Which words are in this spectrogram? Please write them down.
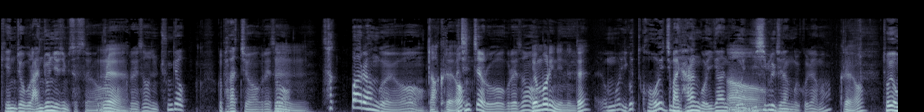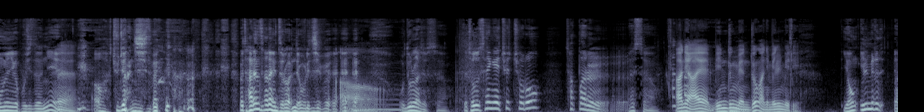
개인적으로 안 좋은 일이 좀 있었어요. 네. 그래서 좀 충격을 받았죠. 그래서 음. 삭발을 한 거예요. 아, 그래요? 아, 진짜로. 그래서 옆머리는 있는데? 뭐 이것 거의 지금 많이 잘한 거. 이게 한 어. 20일 지난 걸걸요 아마. 그래요? 저희 어머니가 보시더니 네. 어, 주저앉으시더니 왜 다른 사람이 들어왔냐 우리 집에 어. 어, 놀라셨어요. 저도 생애 최초로 삭발을 했어요. 아니, 아예 민둥맨둥 아니면 1mm. 0 1mm 어,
